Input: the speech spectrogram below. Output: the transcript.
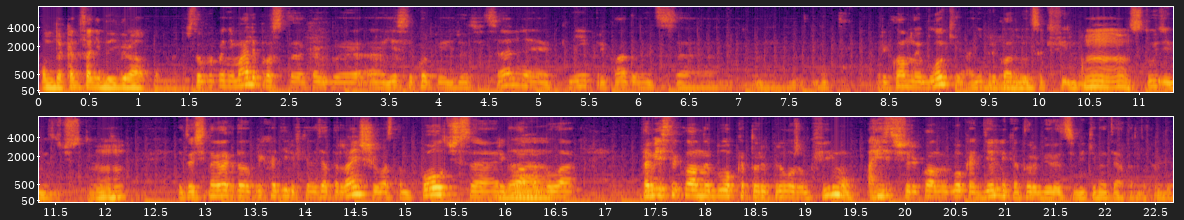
он до конца не доиграл, по-моему. Чтобы вы понимали, просто как бы э, если копия идет официальная, к ней прикладывается вот, рекламные блоки, они прикладываются к фильму. Студиями зачастую. И то есть иногда, когда вы приходили в кинотеатр раньше, у вас там полчаса реклама была. Там есть рекламный блок, который приложен к фильму, а есть еще рекламный блок отдельный, который берет себе кинотеатр, например.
